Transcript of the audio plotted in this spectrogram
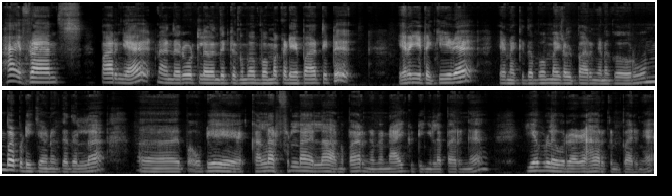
ஹாய் ஃப்ரெண்ட்ஸ் பாருங்கள் நான் இந்த ரோட்டில் வந்துட்டு இருக்கும்போது பொம்மை கடையை பார்த்துட்டு இறங்கிட்டேன் கீழே. எனக்கு இந்த பொம்மைகள் பாருங்கள் எனக்கு ரொம்ப பிடிக்கும் எனக்கு இதெல்லாம் இப்போ அப்படியே கலர்ஃபுல்லாக எல்லாம் அங்கே பாருங்கள் இந்த நாய்க்குட்டிங்களை பாருங்கள் எவ்வளோ ஒரு அழகாக இருக்குன்னு பாருங்கள்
